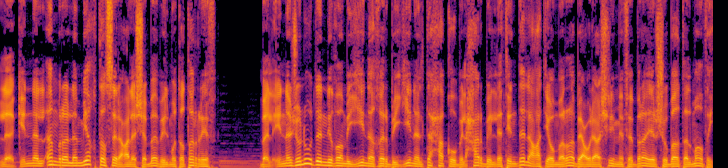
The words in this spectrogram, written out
لكن الأمر لم يقتصر على الشباب المتطرف بل إن جنودا نظاميين غربيين التحقوا بالحرب التي اندلعت يوم الرابع والعشرين من فبراير شباط الماضي.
